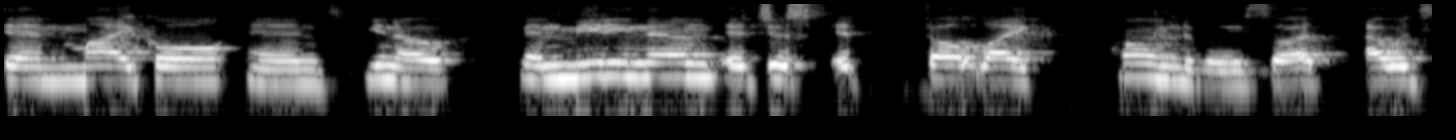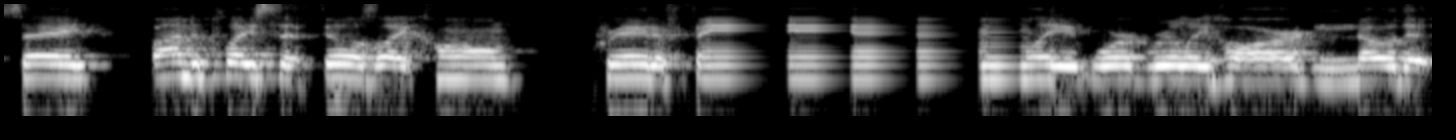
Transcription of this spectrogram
and Michael, and, you know, and meeting them, it just, it felt like home to me. So I, I would say find a place that feels like home, create a family, work really hard, and know that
